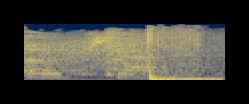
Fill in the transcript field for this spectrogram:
upset.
